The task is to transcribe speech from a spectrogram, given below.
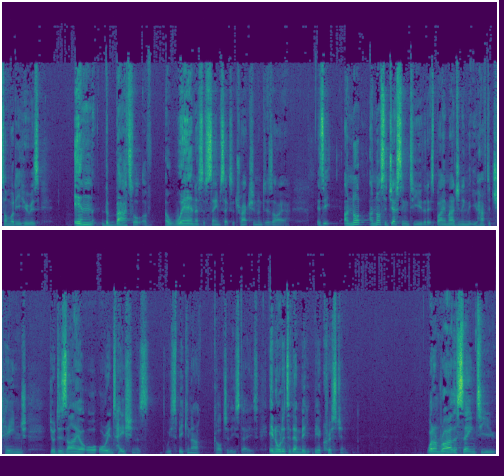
somebody who is in the battle of awareness of same sex attraction and desire, is that I'm not, I'm not suggesting to you that it's by imagining that you have to change your desire or orientation, as we speak in our culture these days, in order to then be, be a Christian. What I'm rather saying to you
